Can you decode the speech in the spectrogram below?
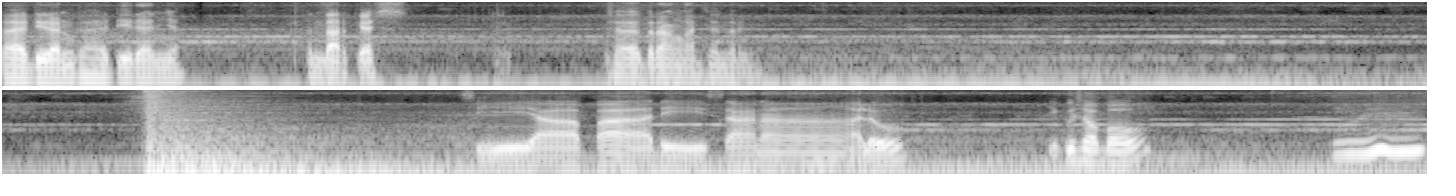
Kehadiran-kehadirannya. Bentar guys Saya terangkan senternya Siapa di sana? Halo? Iku sopo? Wih.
